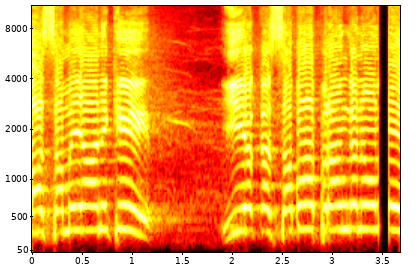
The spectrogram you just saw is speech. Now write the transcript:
ఆ సమయానికి ఈ యొక్క సభా ప్రాంగణంలో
